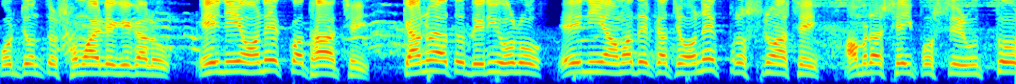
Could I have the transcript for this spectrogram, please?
পর্যন্ত সময় লেগে গেল। এই নিয়ে অনেক কথা আছে। কেন এত দেরি হলো? এই নিয়ে আমাদের কাছে অনেক প্রশ্ন আছে। আমরা সেই প্রশ্নের উত্তর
